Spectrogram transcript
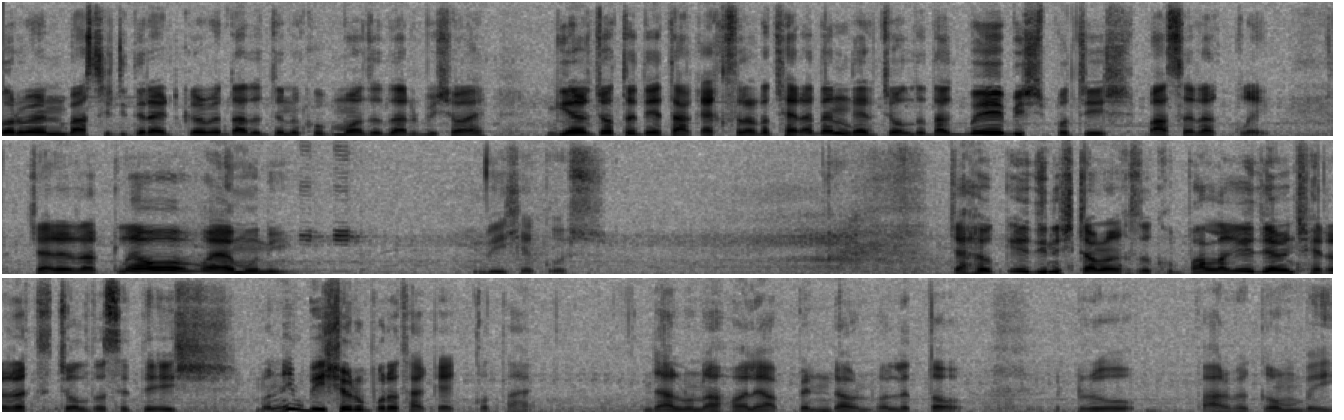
করবেন বা সিটিতে রাইড করবেন, তাদের জন্য খুব মজাদার বিষয়। গিয়ার যততে থাক একসালাটা ছেড়ে দেন, গাড়ি চলতে থাকবে বিশ পঁচিশ পাশে রাখলে চারে রাখলেও এমনই, বিশ একুশ। যাই হোক এই জিনিসটা আমার কাছে খুব ভালো লাগে যে আমি ছেড়ে রাখছি, চলতেছে তেইশ মানে বিশের উপরে থাকে এক কথায়। ডালু না হলে আপ অ্যান্ড ডাউন হলে তো একটু পারবে কমবেই।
